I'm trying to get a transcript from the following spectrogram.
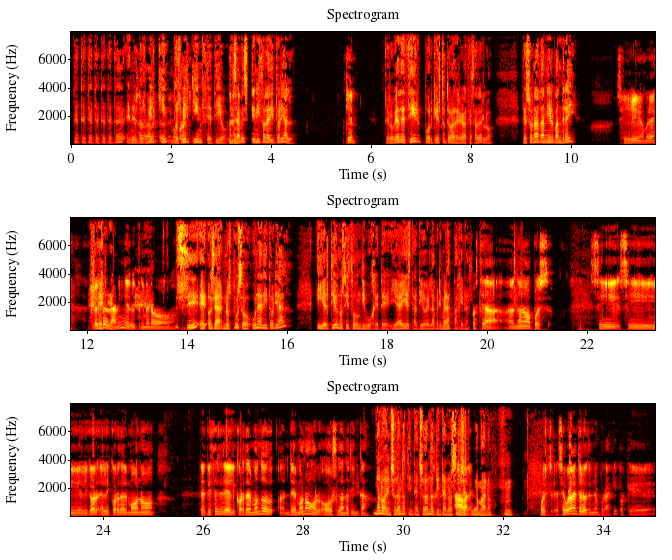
En el 2015, tío. ¿Y sabes quién hizo la editorial? ¿Quién? Te lo voy a decir porque esto te va a hacer gracia saberlo. ¿Te suena Daniel Vandrey? Sí, hombre. Lo hizo el Dani, el primero. Sí, eh, o sea, nos puso una editorial y el tío nos hizo un dibujete. Y ahí está, tío, en las primeras páginas. Hostia, no, no, pues. Si, si el, licor, el licor del mono. Eh, ¿Dices del licor del mono, del mono o, sudando tinta? No, no, en sudando tinta, en sudando tinta, no se ah, nos una mano. Hmm. Pues seguramente lo tendré por aquí, porque.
